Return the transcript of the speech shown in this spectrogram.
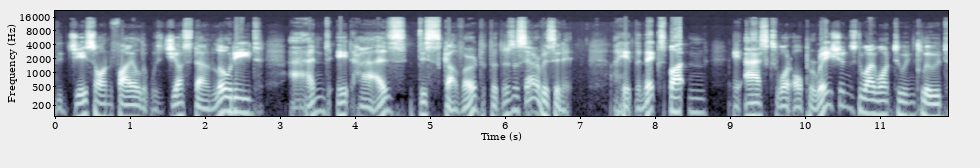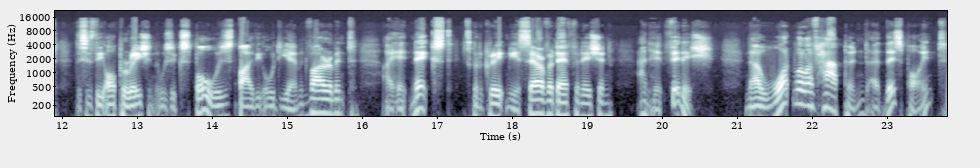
the JSON file that was just downloaded, and it has discovered that there's a service in it. I hit the next button, it asks what operations do I want to include. This is the operation that was exposed by the ODM environment. I hit next, it's going to create me a server definition, and hit finish. Now what will have happened at this point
